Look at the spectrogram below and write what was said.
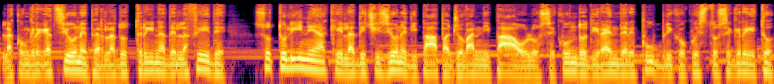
La Congregazione per la dottrina della fede sottolinea che la decisione di Papa Giovanni Paolo II di rendere pubblico questo segreto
